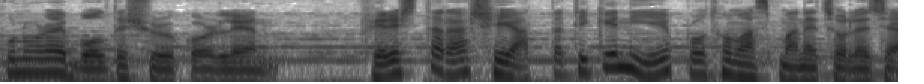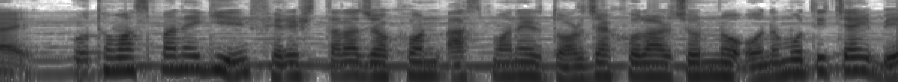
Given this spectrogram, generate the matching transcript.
পুনরায় বলতে শুরু করলেন, ফেরেশতারা সেই আত্মাটিকে নিয়ে প্রথম আসমানে চলে যায়। প্রথম আসমানে গিয়ে ফেরেশতারা যখন আসমানের দরজা খোলার জন্য অনুমতি চাইবে,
